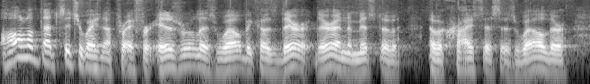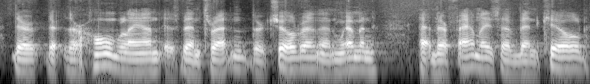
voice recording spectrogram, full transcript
all of that situation, I pray for Israel as well, because they're, they're in the midst of, of a crisis as well. Their, their, their, their homeland has been threatened. Their children and women and their families have been killed.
